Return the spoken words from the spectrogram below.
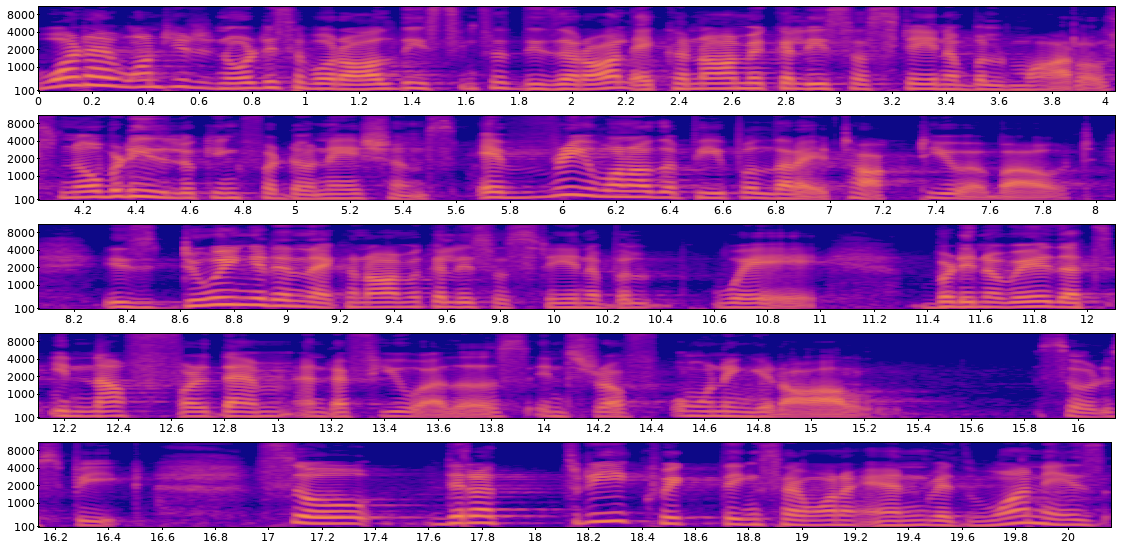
what I want you to notice about all these things is these are all economically sustainable models. Nobody is looking for donations. Every one of the people that I talk to you about is doing it in an economically sustainable way, but in a way that's enough for them and a few others instead of owning it all, so to speak. So there are three quick things I want to end with. One is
